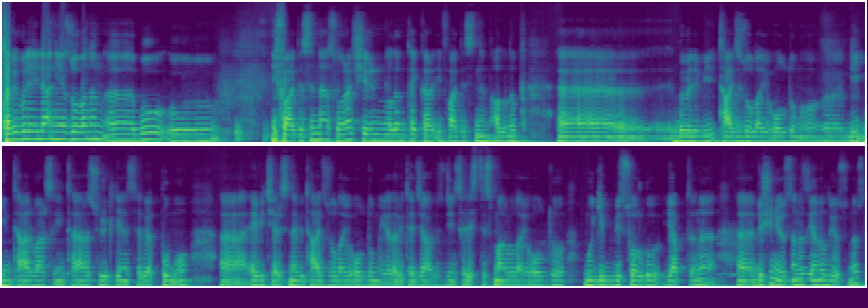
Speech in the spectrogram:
Tabi bu Leyla Niyazova'nın e, bu e, ifadesinden sonra Şirin Ünal'ın tekrar ifadesinin alınıp böyle bir taciz olayı oldu mu? Bir intihar varsa intihara sürükleyen sebep bu mu? ev içerisinde bir taciz olayı oldu mu ya da bir tecavüz, cinsel istismar olayı oldu mu gibi bir sorgu yaptığını düşünüyorsanız yanılıyorsunuz.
